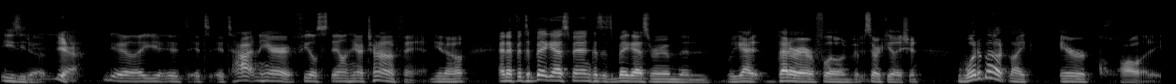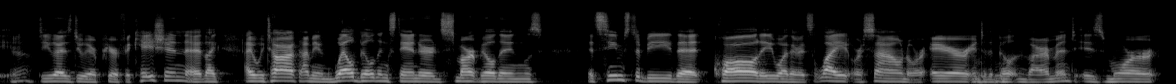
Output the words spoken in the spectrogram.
easy to Yeah, yeah, like it, it's it's hot in here. It feels stale in here. Turn on a fan, you know. And if it's a big ass fan because it's a big ass room, then we got better airflow and circulation. What about like air quality? Yeah. Do you guys do air purification? Uh, like I, we talk, I mean, well building standards, smart buildings. It seems to be that quality, whether it's light or sound or air into the Mhm. built environment, is more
